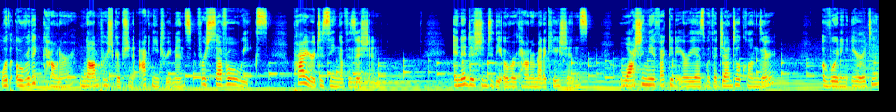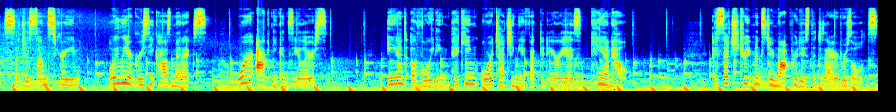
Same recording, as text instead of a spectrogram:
with over the counter, non prescription acne treatments for several weeks prior to seeing a physician. In addition to the over counter medications, washing the affected areas with a gentle cleanser, avoiding irritants such as sunscreen, oily or greasy cosmetics, or acne concealers, and avoiding picking or touching the affected areas can help. If such treatments do not produce the desired results,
